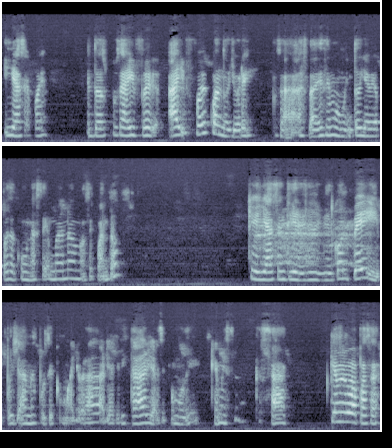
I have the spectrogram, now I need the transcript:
Y ya se fue. Entonces, pues ahí fue, ahí fue cuando lloré. O sea, hasta ese momento ya había pasado como una semana no sé cuánto. Que ya sentí el, golpe y pues ya me puse como a llorar y a gritar y así como de, ¿qué me, ¿qué me va a pasar?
